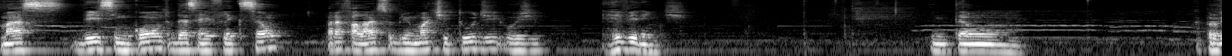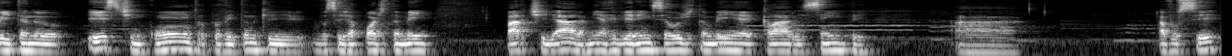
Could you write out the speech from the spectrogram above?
mas desse encontro, dessa reflexão, para falar sobre uma atitude hoje reverente. Então, aproveitando este encontro, aproveitando que você já pode também partilhar, a minha reverência hoje também é, claro e sempre, a a você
